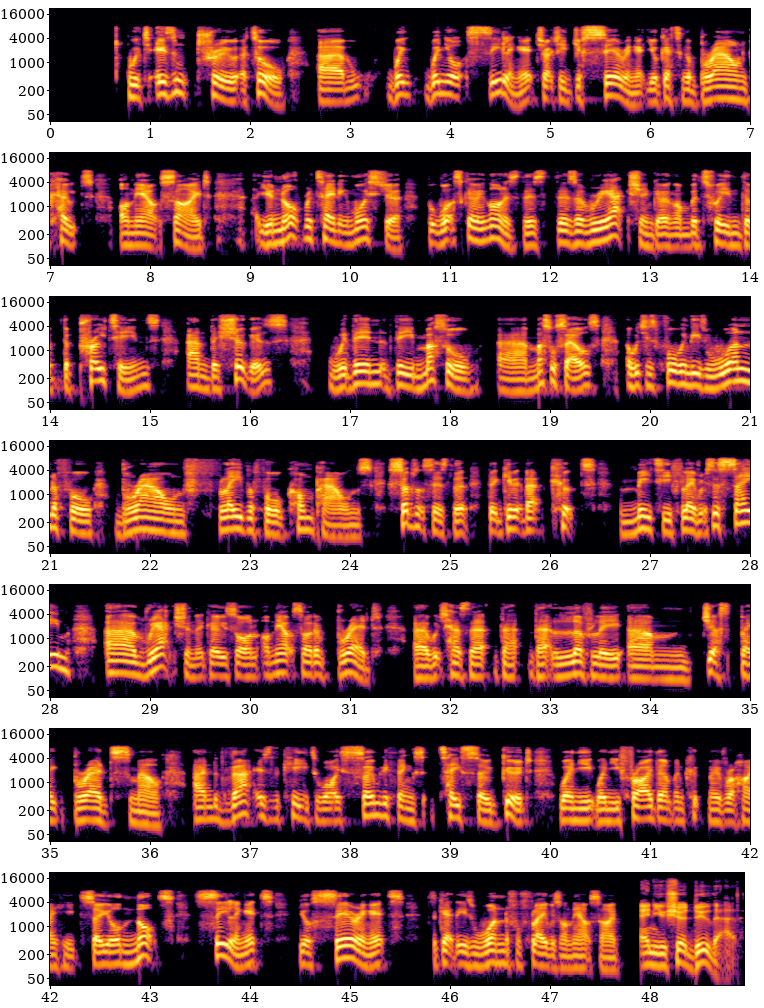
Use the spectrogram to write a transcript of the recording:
Which isn't true at all. Um, when when you're sealing it, you're actually just searing it. You're getting a brown coat on the outside. You're not retaining moisture, but what's going on is there's there's a reaction going on between the the proteins and the sugars within the muscle uh, muscle cells, uh, which is forming these wonderful brown, flavorful compounds, substances that that give it that cooked, meaty flavor. It's the same uh, reaction that goes on on the outside of bread, uh, which has that that that lovely um, just baked bread smell, and that is the key to why so many things taste so good when you when you fry them and cook them over a high heat. So you're not sealing it, you're searing it to get these wonderful flavors on the outside. And you should do that.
